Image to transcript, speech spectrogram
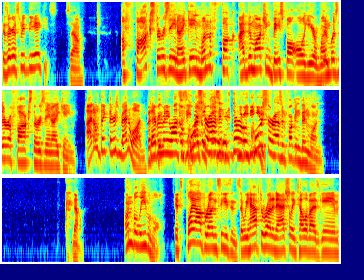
because they're going to sweep the Yankees. So A Fox Thursday night game? When the fuck? I've been watching baseball all year. When hmm. was there a Fox Thursday night game? I don't think there's been one, but everybody wants to Of see. course Michael there hasn't. There, of course there hasn't fucking been one. No. Unbelievable. It's playoff run season, so we have to run a nationally televised game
